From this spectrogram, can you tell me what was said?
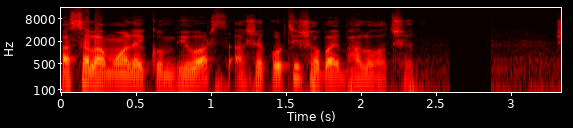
আসসালামু আলাইকুম ভিউয়ার্স, আশা করছি সবাই ভালো আছেন।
